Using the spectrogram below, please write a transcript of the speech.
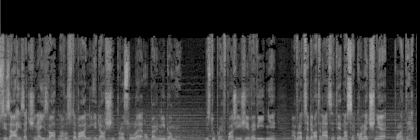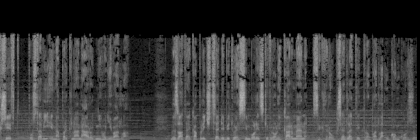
Si záhy začínají zvát na hostování i další proslulé operní domy. Vystupuje v Paříži, ve Vídni a v roce 1901 se konečně, po letech křivt, postaví i na prkna Národního divadla. Ve Zlaté kapličce debituje symbolicky v roli Carmen, se kterou před lety propadla u konkurzu.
